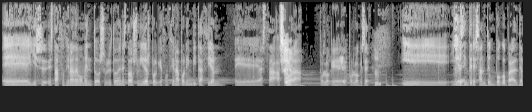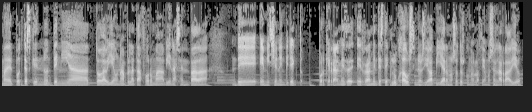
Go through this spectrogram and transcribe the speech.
eh, y eso está funcionando de momento, sobre todo en Estados Unidos, porque funciona por invitación, eh, hasta, hasta Sí. ahora, por lo que, por lo que sé. Mm. Y, y Sí. es interesante un poco para el tema del podcast que no tenía todavía una plataforma bien asentada de emisión en directo. Porque realmente, eh, realmente este Clubhouse, si nos llega a pillar a nosotros cuando lo hacíamos en la radio,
